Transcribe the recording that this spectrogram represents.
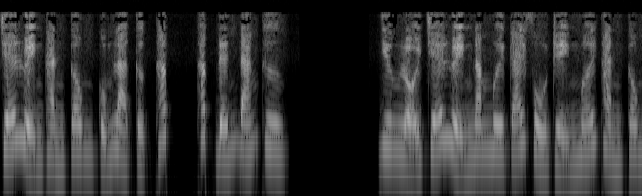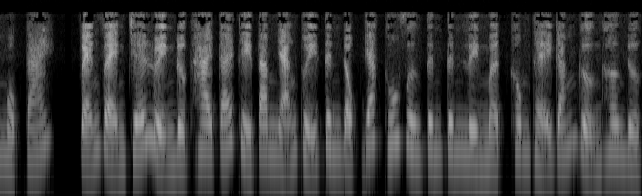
chế luyện thành công cũng là cực thấp, thấp đến đáng thương. Dương lỗi chế luyện 50 cái phù triện mới thành công một cái, vẹn vẹn chế luyện được hai cái thì tam nhãn thủy tinh độc giác thú vương tinh tinh liền mệt không thể gắn gượng hơn được.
